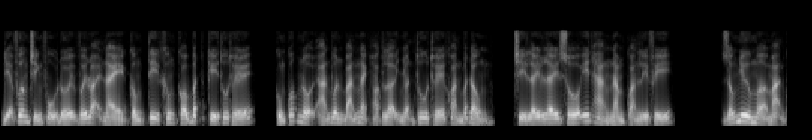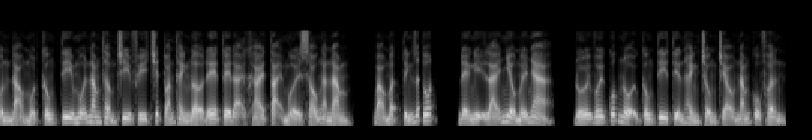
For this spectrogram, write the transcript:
địa phương chính phủ đối với loại này công ty không có bất kỳ thu thuế, cùng quốc nội án buôn bán ngạch hoặc lợi nhuận thu thuế khoản bất đồng, chỉ lấy lấy số ít hàng năm quản lý phí. Giống như mở mạn quần đảo một công ty mỗi năm thẩm chi phí chiết toán thành NDT đại khái tại 16.000 năm, bảo mật tính rất tốt, đề nghị lái nhiều mấy nhà, đối với quốc nội công ty tiến hành trồng chéo nắm cổ phần,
